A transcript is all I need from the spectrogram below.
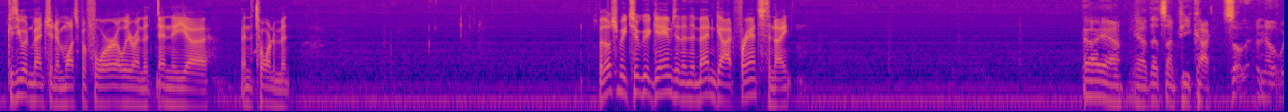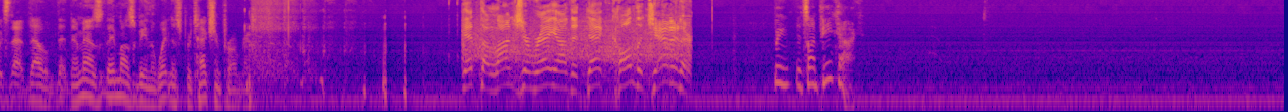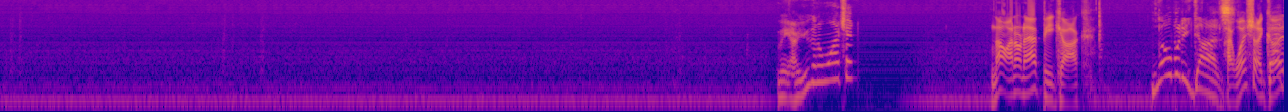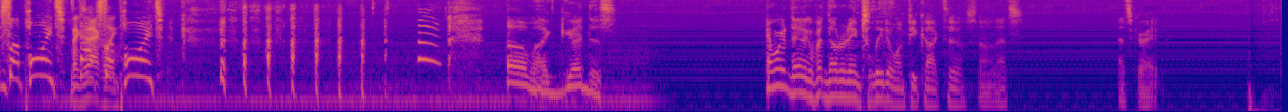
because you had mentioned him once before earlier in the in the uh, in the tournament. But those should be two good games, and then the men got France tonight. Oh yeah, yeah, that's on Peacock. So in other words, that that, that they, must, they must be in the witness protection program. Get the lingerie on the deck. Call the janitor. I mean, it's on Peacock. I mean, are you going to watch it? No, I don't have Peacock. Nobody does. I wish I could. That's the point. Exactly. That's the point. oh my goodness. And we're they're going to put Notre Dame Toledo on Peacock too, so that's that's great.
